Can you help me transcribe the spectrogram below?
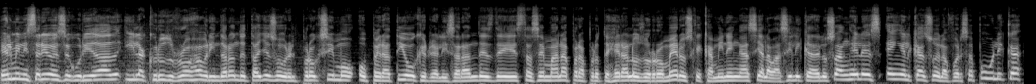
El Ministerio de Seguridad y la Cruz Roja brindaron detalles sobre el próximo operativo que realizarán desde esta semana para proteger a los romeros que caminen hacia la Basílica de Los Ángeles. En el caso de la Fuerza Pública,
